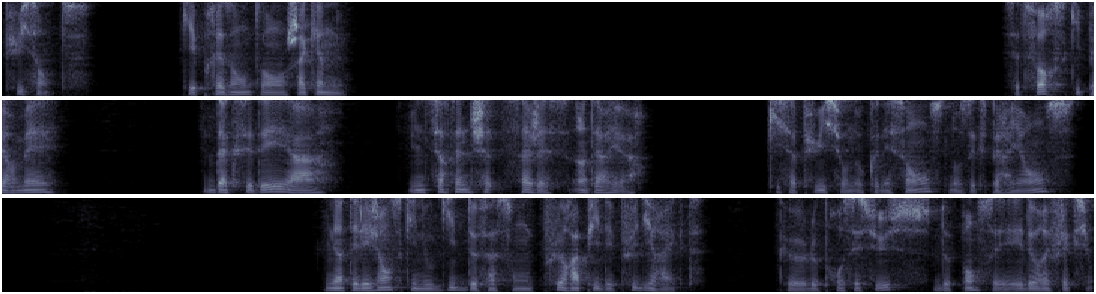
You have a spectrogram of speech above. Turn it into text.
puissante qui est présente en chacun de nous. Cette force qui permet d'accéder à une certaine sagesse intérieure qui s'appuie sur nos connaissances, nos expériences, une intelligence qui nous guide de façon plus rapide et plus directe que le processus de pensée et de réflexion.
